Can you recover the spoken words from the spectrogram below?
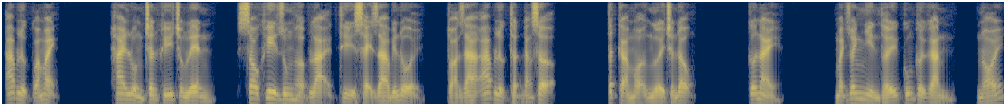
Áp lực quá mạnh. Hai luồng chân khí trồng lên, sau khi dung hợp lại thì xảy ra biến đổi, tỏa ra áp lực thật đáng sợ. Tất cả mọi người chấn động. Cỡ này. Mạch doanh nhìn thấy cũng cười gằn, nói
